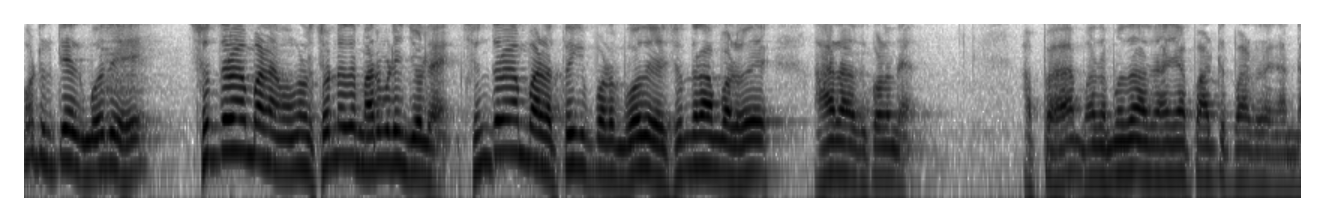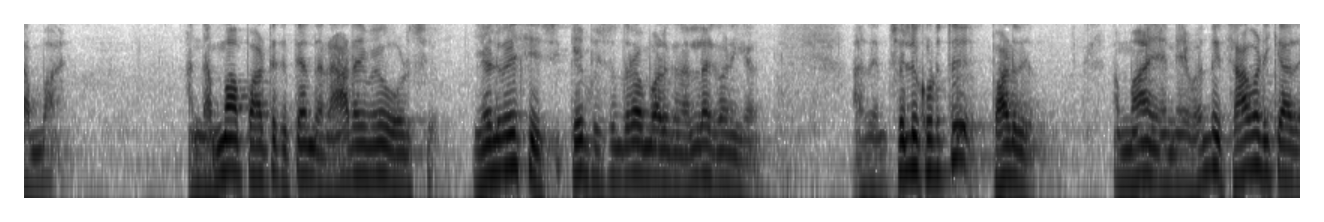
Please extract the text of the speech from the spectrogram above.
போட்டுக்கிட்டே இருக்கும்போது சுந்தராம்பாளை உங்களுக்கு சொன்னதை மறுபடியும் சொல்லேன் சுந்தராம்பாளை தூக்கி போடும்போது சுந்தராம்பாள் ஆறாவது குழந்தை. அப்போ முத முத அதையா பாட்டு பாடுறாங்க அந்த அம்மா. அந்த அம்மா பாட்டுக்கு தான் அந்த நாடகமே ஓடிச்சு. ஏழு வயசு கேபி சுந்தரம்மாளுக்கு நல்லா கவனிங்க. அதை சொல்லி கொடுத்து பாடுது. அம்மா என்னை வந்து சாவடிக்காத.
